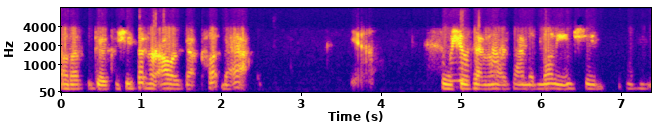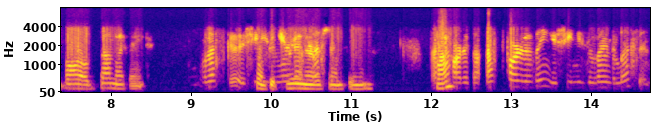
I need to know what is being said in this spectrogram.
Oh, that's good because she said her hours got cut back. yeah. So We she was having a hard time with money. She borrowed some, I think, Well, that's good. She needs to learn that Katrina or lesson. something. That's Huh? part of the that's part of the thing is she needs to learn the lesson.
